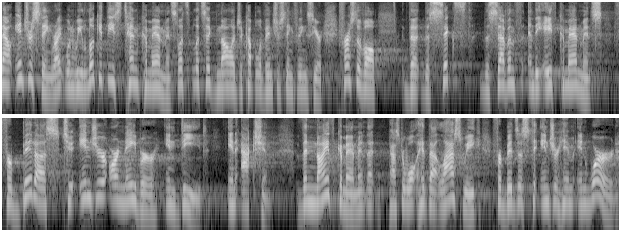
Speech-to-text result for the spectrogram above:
Now, interesting, right? When we look at these Ten Commandments, let's, let's acknowledge a couple of interesting things here. First of all, the, the sixth, the seventh, and the eighth commandments forbid us to injure our neighbor in deed, in action. The ninth commandment, that Pastor Walt hit that last week, forbids us to injure him in word.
